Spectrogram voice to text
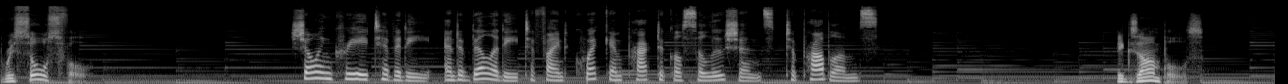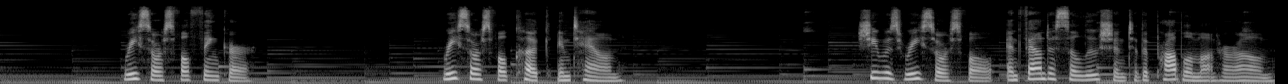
Resourceful Showing creativity and ability to find quick and practical solutions to problems. Examples Resourceful thinker. Resourceful cook in town. She was resourceful and found a solution to the problem on her own.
